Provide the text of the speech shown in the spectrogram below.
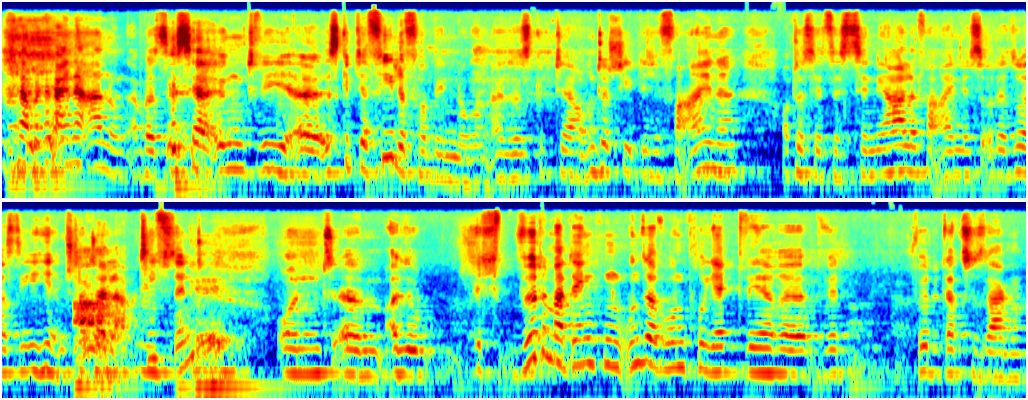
Ich habe keine Ahnung, aber es ist ja irgendwie, äh, es gibt ja viele Verbindungen. Also es gibt ja unterschiedliche Vereine, ob das jetzt der Szeniale Verein ist oder sowas, die hier im Stadtteil aktiv sind. Und ähm, also ich würde mal denken, unser Wohnprojekt wäre, wird, würde dazu sagen,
